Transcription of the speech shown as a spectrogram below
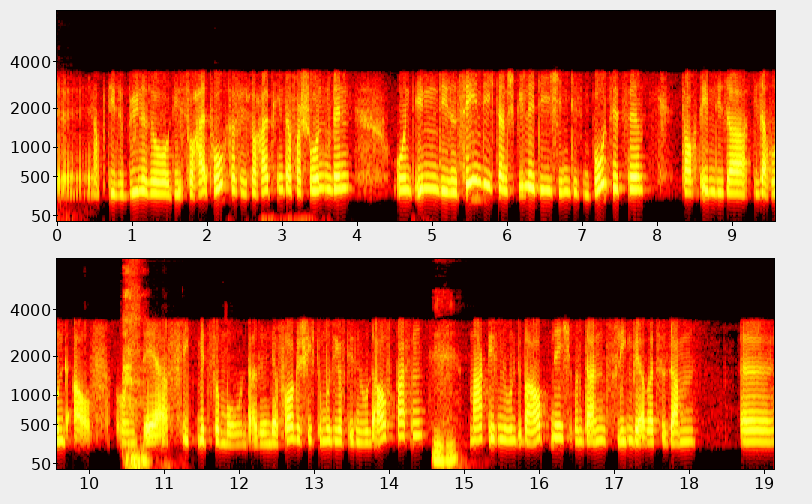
Ich äh, habe diese Bühne so, die ist so halb hoch, dass ich so halb hinter verschwunden bin. Und in diesen Szenen, die ich dann spiele, die ich in diesem Boot sitze, taucht eben dieser, dieser Hund auf. Und der fliegt mit zum Mond. Also in der Vorgeschichte muss ich auf diesen Hund aufpassen, Mhm. mag diesen Hund überhaupt nicht. Und dann fliegen wir aber zusammen äh,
